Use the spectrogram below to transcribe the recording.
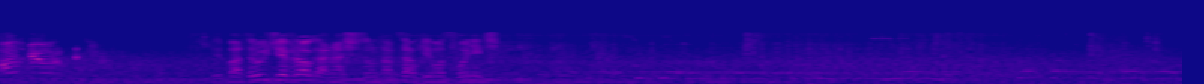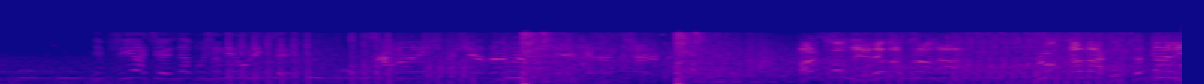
Odbiór. Wypatrujcie wroga, nasi są tam całkiem odsłonięci. Nieprzyjaciel na poziomie ulicy! Schowaliśmy się za łebkiem 1-3. Balkony, lewa strona! Wróg na dachu, przed nami!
